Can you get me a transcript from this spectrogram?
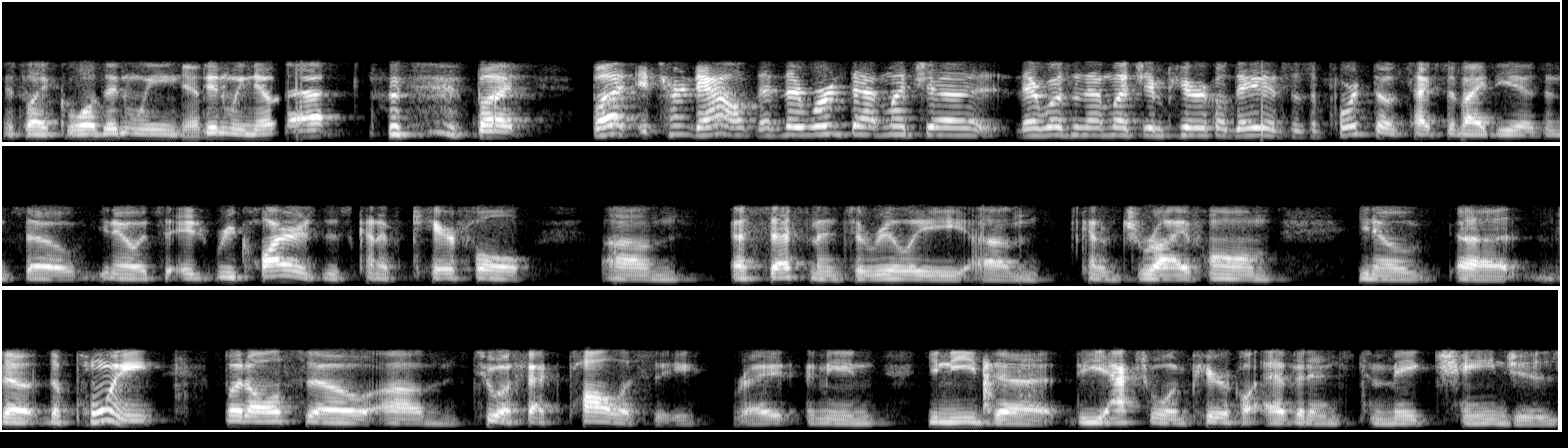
it's like, well, didn't we yep. didn't we know that? but but it turned out that there weren't that much uh, there wasn't that much empirical data to support those types of ideas, and so you know, it requires this kind of careful um, assessment to really um, kind of drive home, you know, uh, the the point, but also um, to affect policy, right? I mean, you need the the actual empirical evidence to make changes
